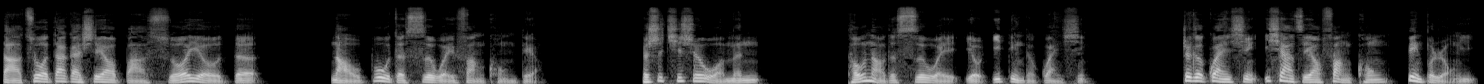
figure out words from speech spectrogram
打坐大概是要把所有的。脑部的思维放空掉，可是其实我们头脑的思维有一定的惯性，这个惯性一下子要放空并不容易。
